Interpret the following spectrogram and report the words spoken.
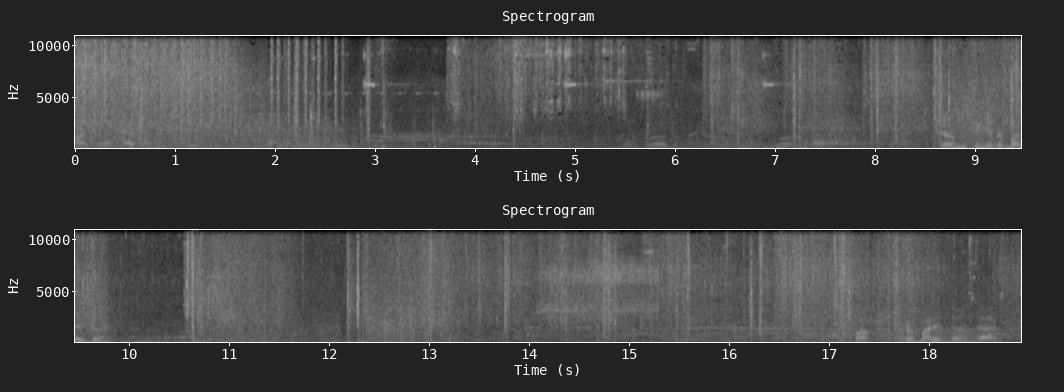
Which mods I had on. Oh think everybody's doing. Fuck, everybody doing that.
